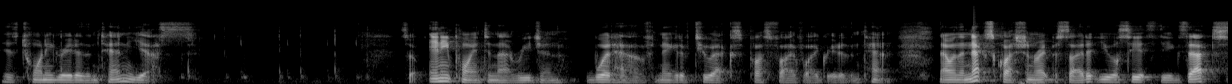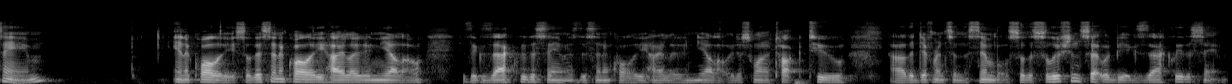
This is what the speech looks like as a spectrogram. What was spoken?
Is 20 greater than 10? Yes. So any point in that region would have negative 2x plus 5y greater than 10. Now in the next question right beside it, you will see it's the exact same inequality. So this inequality highlighted in yellow is exactly the same as this inequality highlighted in yellow. I just want to talk to uh, the difference in the symbols. So the solution set would be exactly the same.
